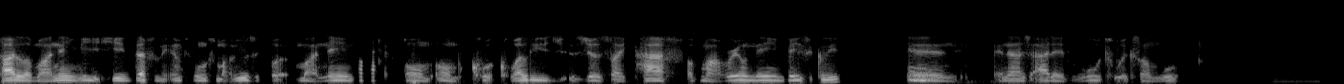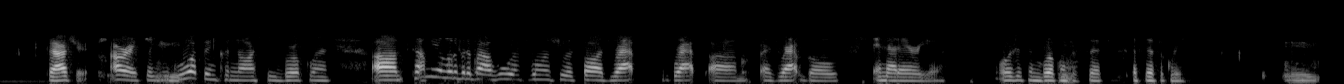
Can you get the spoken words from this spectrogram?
title of my name. He he definitely influenced my music, but my name Okay. um um Quelly is just like half of my real name basically, Mhm. and and I just added Wu to it 'cause I'm Wu. Gotcha. All right, so you Mhm. grew up in Canarsie, Brooklyn. Um, tell me a little bit about who influenced you as far as rap rap um as rap goes in that area, or just in Brooklyn Oh. specifically. Um,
